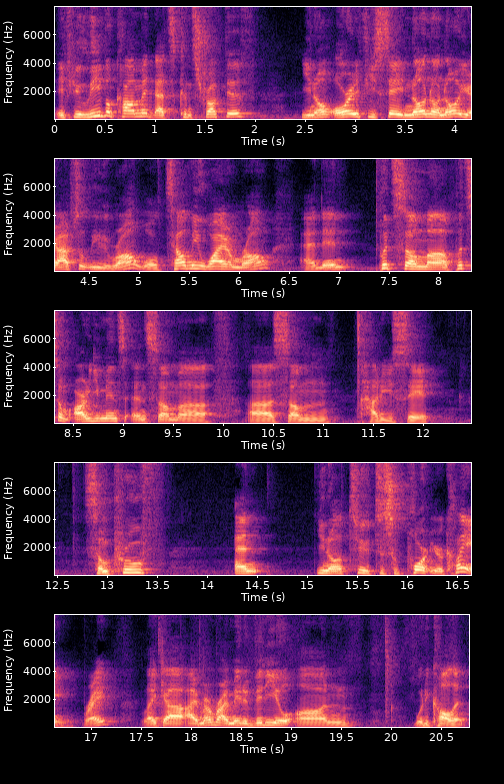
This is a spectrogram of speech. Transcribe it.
if you leave a comment that's constructive you know or if you say no no no you're absolutely wrong well tell me why i'm wrong and then put some uh, put some arguments and some uh, uh some how do you say it some proof and you know to to support your claim, right? Like uh, I remember I made a video on what do you call it?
